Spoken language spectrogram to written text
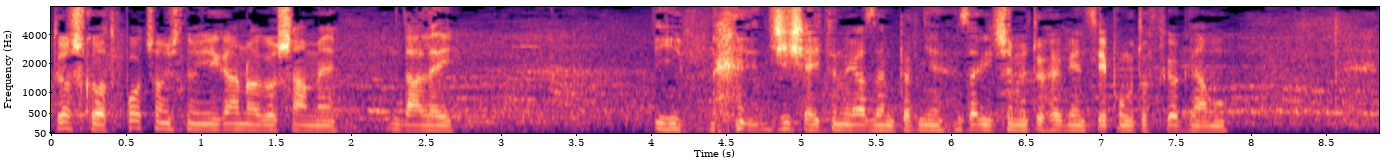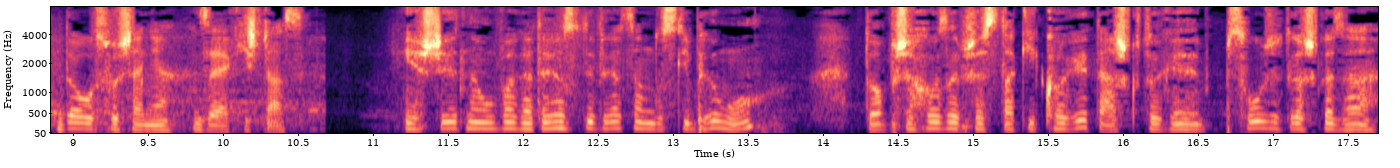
troszkę odpocząć, no i rano ruszamy dalej i dzisiaj tym razem pewnie zaliczymy trochę więcej punktów programu. Do usłyszenia za jakiś czas. Jeszcze jedna uwaga, teraz gdy wracam do Sleep Roomu, to przechodzę przez taki korytarz, który służy troszkę za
